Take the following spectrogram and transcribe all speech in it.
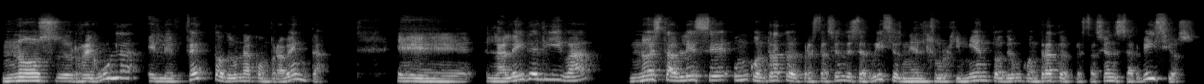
Nos regula el efecto de una compraventa. Eh, la ley del IVA no establece un contrato de prestación de servicios ni el surgimiento de un contrato de prestación de servicios.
